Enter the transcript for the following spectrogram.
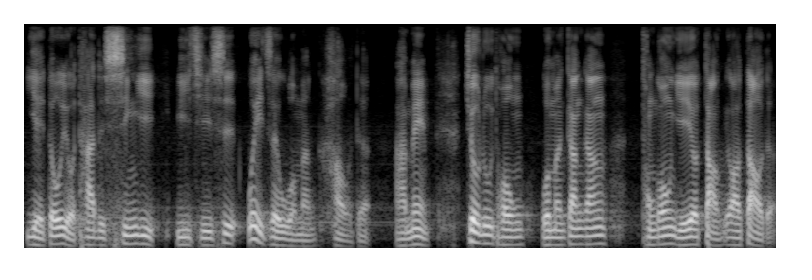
也都有他的心意，以及是为着我们好的。阿门。就如同我们刚刚同工也有祷告到的，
